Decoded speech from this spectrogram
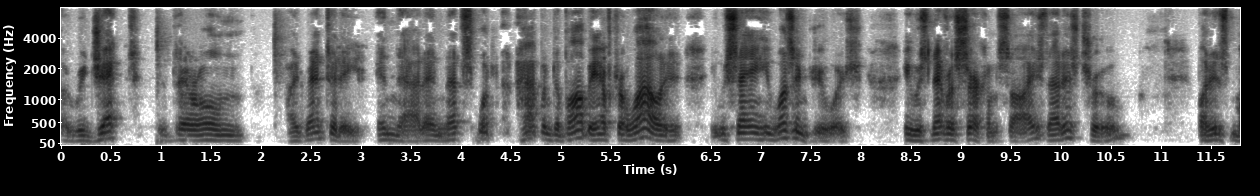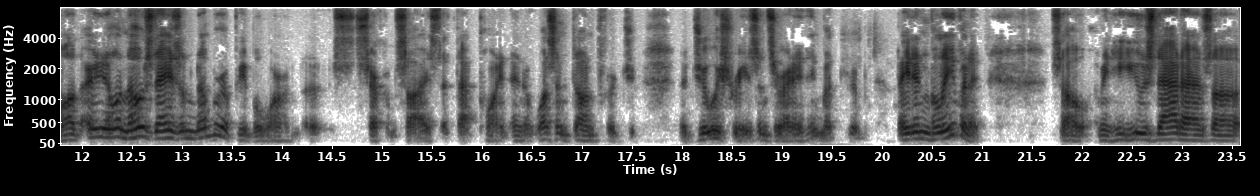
reject their own identity in that. And that's what happened to Bobby after a while. He, he, was saying he wasn't Jewish. He was never circumcised. That is true. But his mother, you know, in those days, a number of people weren't uh, circumcised at that point, and it wasn't done for uh, Jewish reasons or anything, but they didn't believe in it. So, I mean, he used that as a,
